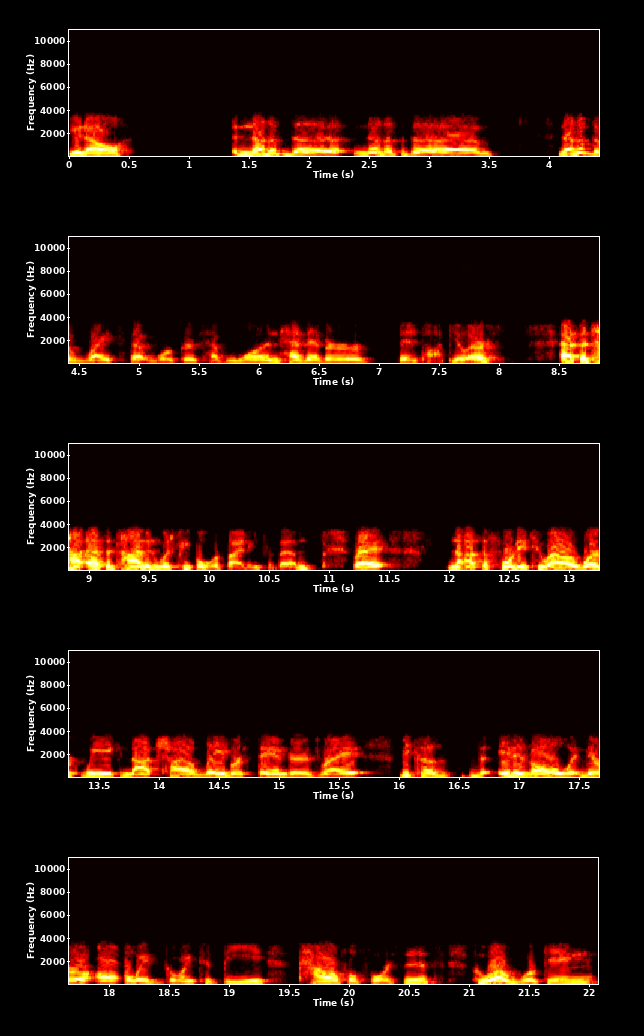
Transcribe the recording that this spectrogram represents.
you know, none of the none of the none of the rights that workers have won have ever been popular at the time at the time in which people were fighting for them, right? Not the 42 hour work week, not child labor standards, right? Because it is always there are always going to be powerful forces who are working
